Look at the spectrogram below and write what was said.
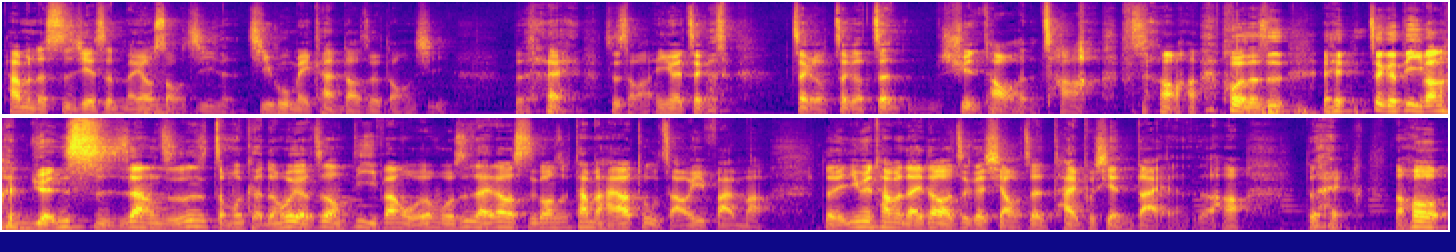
他们的世界是没有手机的，几乎没看到这个东西，对不对？是什么？因为这个这个这个镇讯号很差，知道吗？或者是诶这个地方很原始这样子，怎么可能会有这种地方？我说我是来到时光，他们还要吐槽一番嘛？对，因为他们来到了这个小镇太不现代了，知道吗？对，然后，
